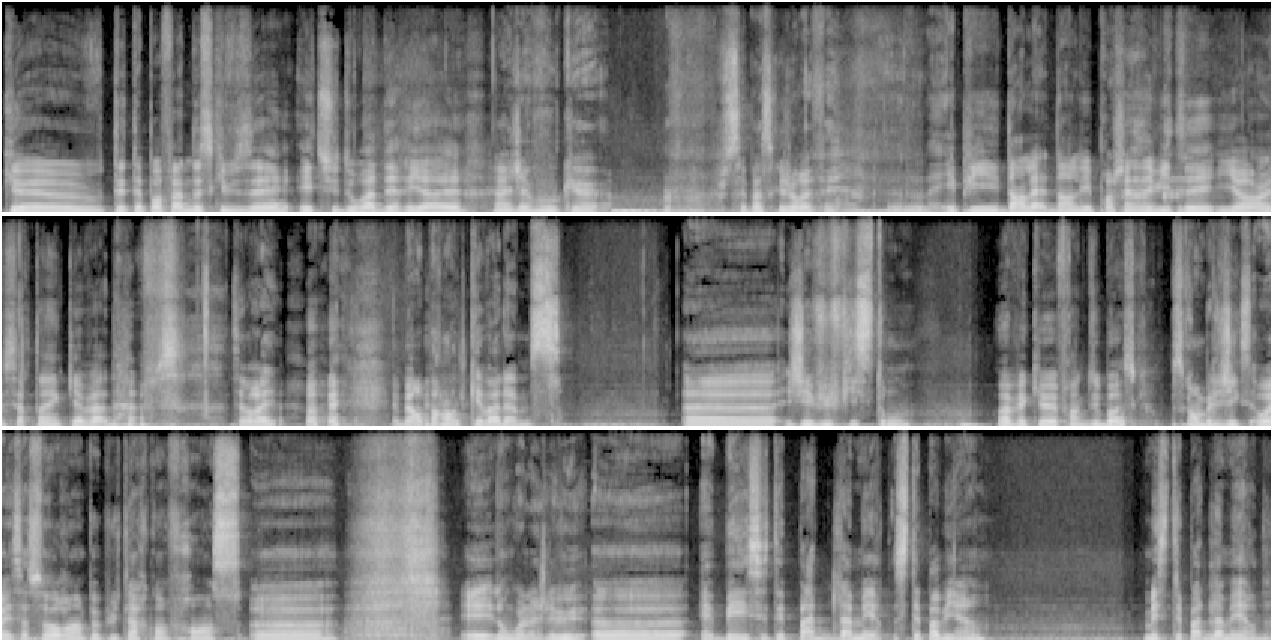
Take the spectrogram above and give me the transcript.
que t'étais pas fan de ce qu'il faisait, et tu dois derrière. Ouais, J'avoue que je sais pas ce que j'aurais fait. Et puis dans, la- dans les prochains invités, il y a un certain Kev Adams. C'est vrai? Eh bien en parlant de Kev Adams, euh, j'ai vu Fiston. Avec euh, Franck Dubosc. Parce qu'en Belgique, ouais, ça sort un peu plus tard qu'en France. euh, et donc voilà, je l'ai vu. Euh, eh ben, c'était pas de la merde. C'était pas bien. Mais c'était pas de la merde.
